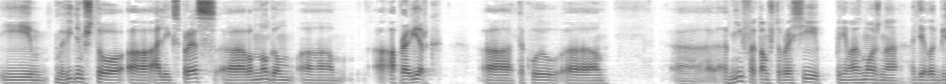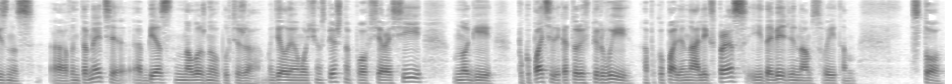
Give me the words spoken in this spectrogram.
И мы видим, что э, AliExpress во многом опроверг э, такую э, э, миф о том, что в России невозможно делать бизнес в интернете без наложенного платежа. Мы делаем его очень успешно по всей России. Многие покупатели, которые впервые покупали на Алиэкспресс и доверили нам свои там 100,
